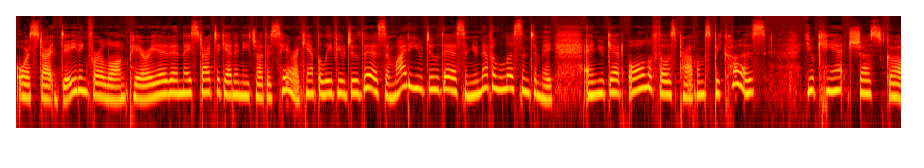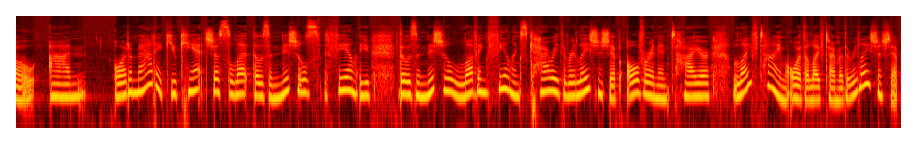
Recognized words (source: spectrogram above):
or start dating for a long period and they start to get in each other's hair. I can't believe you do this. And why do you do this? And you never listen to me. And you get all of those problems because you can't just go on automatic. You can't just let those initials feel you, those initial loving feelings carry the relationship over an entire lifetime or the lifetime of the relationship.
